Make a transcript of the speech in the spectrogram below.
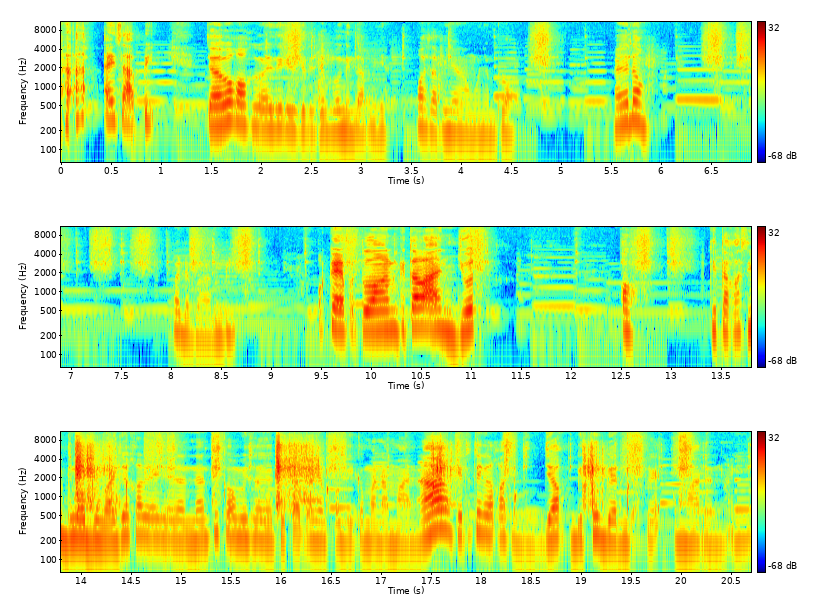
Hai sapi. Coba kok kita, cemplungin sapinya. Wah, sapinya nggak mau nyemplung. Ayo dong. Ada babi. Oke, petualangan kita lanjut. Oh, kita kasih bunga-bunga aja kali ya. Dan nanti kalau misalnya kita pengen pergi ke mana-mana, kita tinggal kasih jejak gitu biar nggak kayak kemarin lagi.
